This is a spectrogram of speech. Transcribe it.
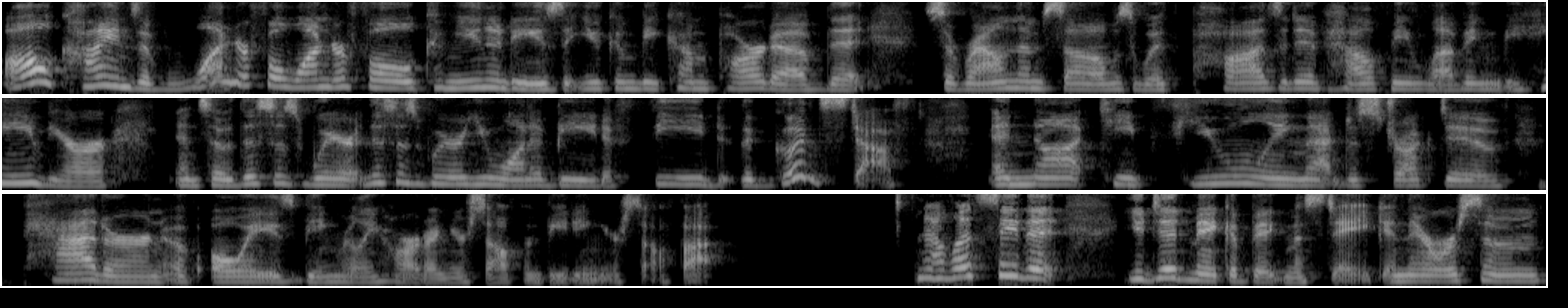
all kinds of wonderful, wonderful communities that you can become part of that surround themselves with positive, healthy, loving behavior. And so this is where this is where you want to be to feed the good stuff and not keep fueling that destructive pattern of always being really hard on yourself and beating yourself up. Now let's say that you did make a big mistake and there were some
